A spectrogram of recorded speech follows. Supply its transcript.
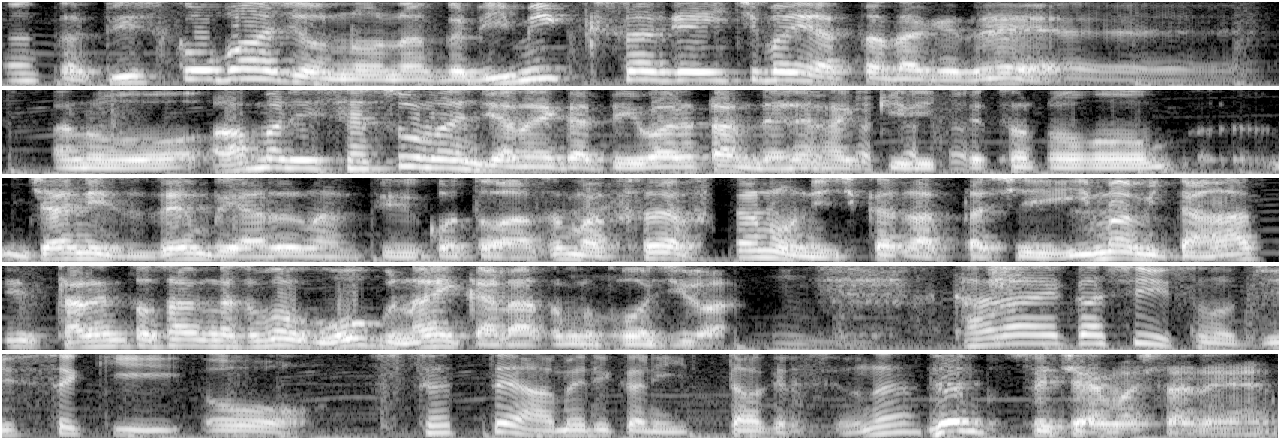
なんかディスコバージョンのなんかリミックスだけ一番やっただけえで、えあのあんまり節操なんじゃないかって言われたんだよね はっきり言って。そのジャニーズ全部やるなんていうことはそれはそれは不可能に近かったし今みたいなタレントさんがすごく多くないからその当時は。えうん輝かしいその実績を捨ててアメリカに行ったわけですよね。全部捨てちゃいましたね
